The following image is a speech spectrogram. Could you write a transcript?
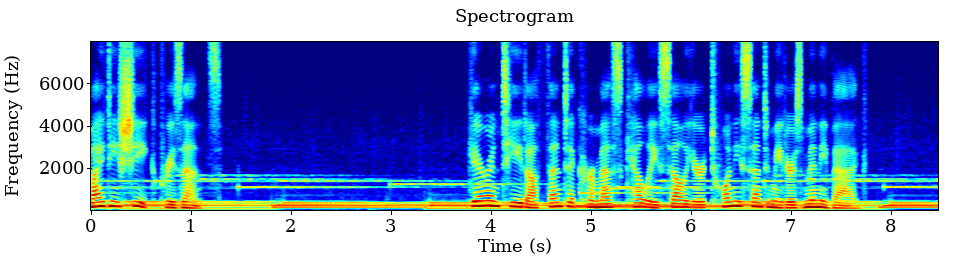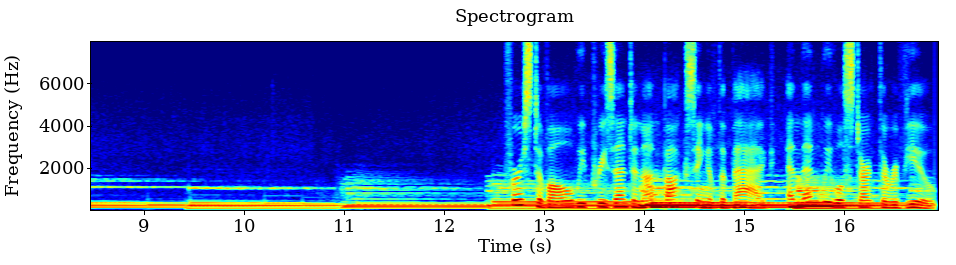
Mighty Chic presents Guaranteed Authentic Hermes Kelly Sellier 20 cm Mini Bag. First of all we present an unboxing of the bag, and then we will start the review.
